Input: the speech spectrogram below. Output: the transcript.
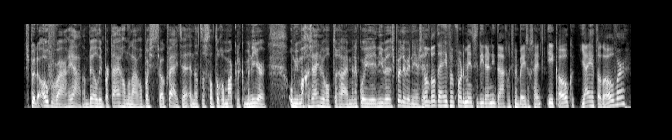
spullen over waren... ja, dan beelde een partijhandelaar op, was je het zo kwijt. Hè? En dat was dan toch een makkelijke manier om je magazijn weer op te ruimen. En dan kon je je nieuwe spullen weer neerzetten. Want, want even voor de mensen die daar niet dagelijks mee bezig zijn. Ik ook. Jij hebt dat over.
